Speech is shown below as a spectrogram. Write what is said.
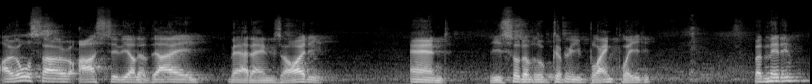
I also asked you the other day about anxiety, and you sort of looked at me blankly. But then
